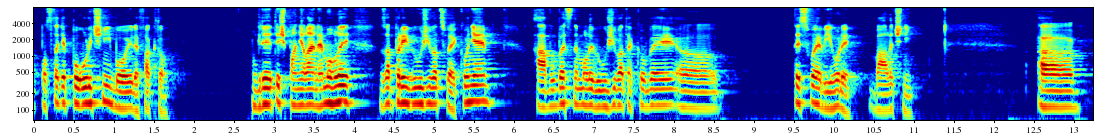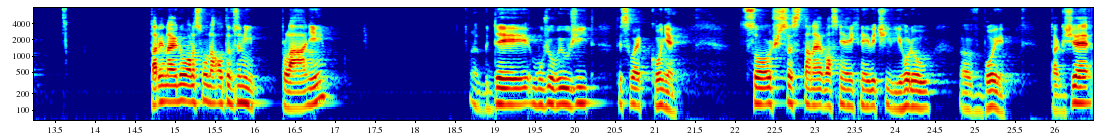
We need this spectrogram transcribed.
v podstatě pouliční boj de facto, kdy ty Španělé nemohli za prvý využívat své koně a vůbec nemohli využívat jakoby ty svoje výhody váleční. Tady najednou ale jsou na otevřený pláni, kdy můžou využít ty svoje koně, což se stane vlastně jejich největší výhodou v boji. Takže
